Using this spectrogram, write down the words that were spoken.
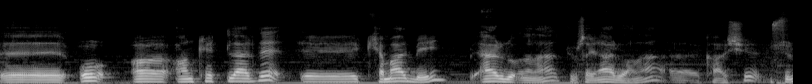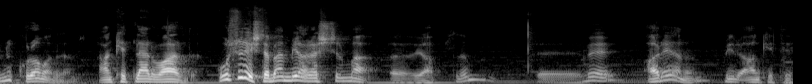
e, o a, anketlerde e, Kemal Bey'in Erdoğan'a, Sayın Erdoğan'a e, karşı üstünlük kuramadığını, anketler vardı. Bu süreçte ben bir araştırma e, yaptım E, ve Araya'nın bir anketi.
